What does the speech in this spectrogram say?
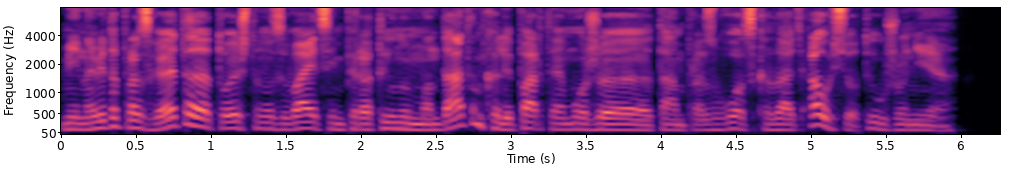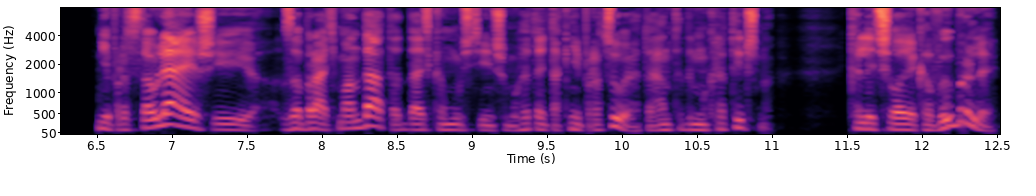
Менавіта праз гэта тое что называется імператыўным мандатам калі партыя можа там праз год сказаць а ўсё ты ўжо не не прадстаўляеш і забраць мандат аддаць камусьці іншаму гэта так не працуе это антыдэмакратычна. Калі чалавека выбралі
